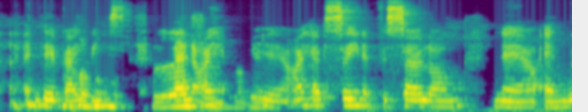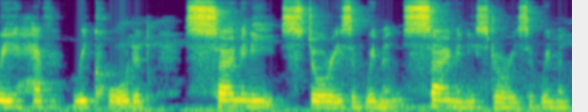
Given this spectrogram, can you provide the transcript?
and their babies. Oh, And I, yeah, I have seen it for so long now, and we have recorded so many stories of women, so many stories of women,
